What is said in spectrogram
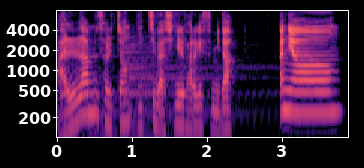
알람 설정 잊지 마시길 바라겠습니다. 안녕!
